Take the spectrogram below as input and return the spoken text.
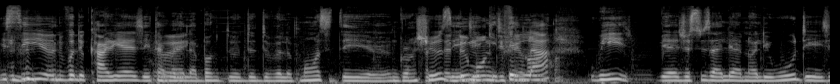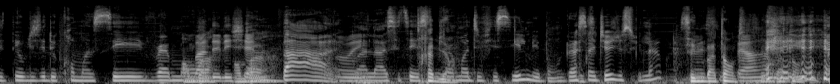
ici au niveau de carrière, j'ai travaillé à Oui. la banque de, de développement, c'était euh, une grande chose. C'est Et deux mondes différents, là. Oui, bien, je suis allée à Hollywood et j'étais obligée de commencer vraiment En bas en bas. bas. Oui. Voilà, c'était vraiment difficile, mais bon, grâce à Dieu, je suis là. C'est une battante. une.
